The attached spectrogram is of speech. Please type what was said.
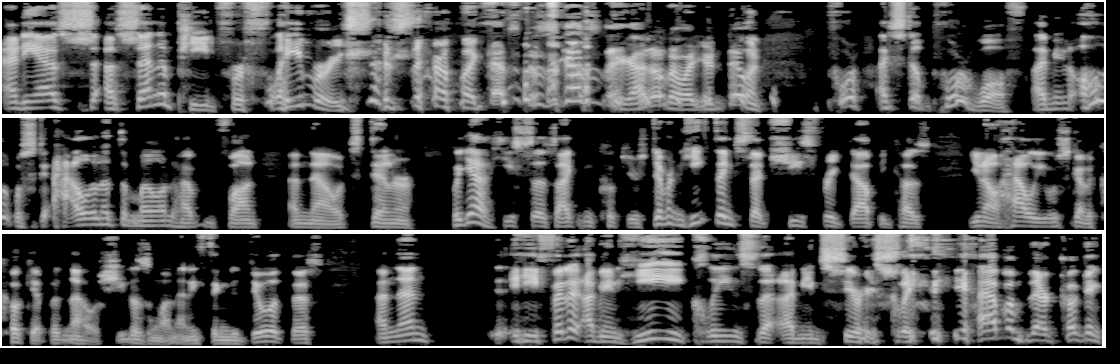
And he has a centipede for flavor. He says there, I'm like, that's disgusting. I don't know what you're doing. Poor, I still, poor Wolf. I mean, all oh, it was howling at the moon, having fun, and now it's dinner. But yeah, he says, I can cook yours different. He thinks that she's freaked out because, you know, how he was going to cook it. But no, she doesn't want anything to do with this. And then he it. I mean, he cleans the, I mean, seriously, you have him there cooking,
